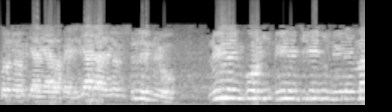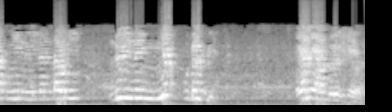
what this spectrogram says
kon ñoom yàlla yàlla fay leen yaakaar na ñoom suñ leen nuyoo nuyu nañ góor ñi nuyu nañ jigéen ñi nuyu nañ mag ñi nuyu nañ ndaw ñi nuyu nañ ñëpp dëkk bi yàlla yàlla doolu xéewal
